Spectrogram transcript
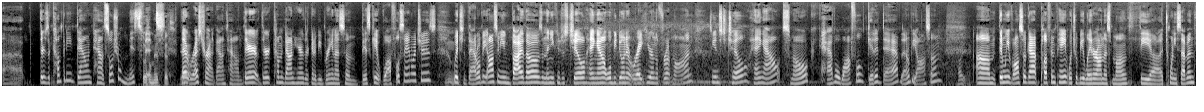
Uh, there's a company downtown, Social Misfits. Misfits, That yeah. restaurant downtown. They're they're coming down here. They're going to be bringing us some biscuit waffle sandwiches, Mm. which that'll be awesome. You can buy those, and then you can just chill, hang out. We'll be doing it right here on the front lawn. Can just chill, hang out, smoke, have a waffle, get a dab. That'll be awesome. Um, then we've also got Puff and Paint, which will be later on this month, the uh, 27th.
